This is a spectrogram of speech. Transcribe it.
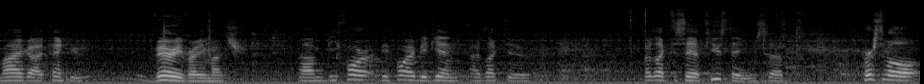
My God, thank you very, very much. Um, before, before I begin, I'd like to, I'd like to say a few things. Uh, first of all,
